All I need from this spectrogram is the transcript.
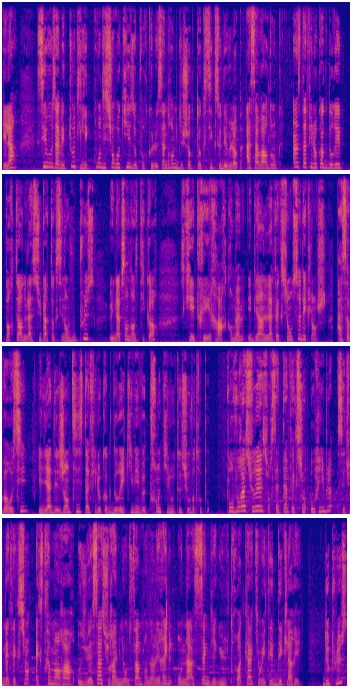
Et là, si vous avez toutes les conditions requises pour que le syndrome du choc toxique se développe, à savoir donc un staphylocoque doré porteur de la supertoxine en vous plus une absence d'anticorps, ce qui est très rare quand même, eh bien l'infection se déclenche. À savoir aussi, il y a des gentils staphylocoques dorés qui vivent tranquilloutes sur votre peau. Pour vous rassurer sur cette infection horrible, c'est une infection extrêmement rare. Aux USA, sur un million de femmes pendant les règles, on a 5,3 cas qui ont été déclarés. De plus,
